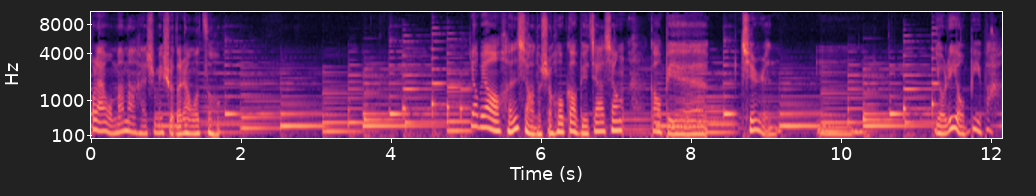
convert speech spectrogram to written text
后来我妈妈还是没舍得让我走。要不要很小的时候告别家乡，告别亲人？嗯，有利有弊吧。「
